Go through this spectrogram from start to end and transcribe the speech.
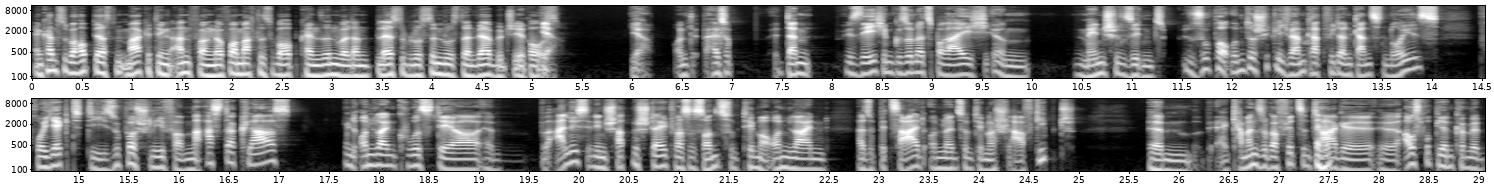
dann kannst du überhaupt erst mit Marketing anfangen. Davor macht es überhaupt keinen Sinn, weil dann bläst du bloß sinnlos dein Werbebudget raus. Ja. Ja. Und also dann sehe ich im Gesundheitsbereich, ähm, Menschen sind super unterschiedlich. Wir haben gerade wieder ein ganz neues Projekt die Superschläfer Masterclass, ein Online-Kurs, der äh, alles in den Schatten stellt, was es sonst zum Thema Online, also bezahlt online zum Thema Schlaf gibt. Ähm, kann man sogar 14 Tage äh, ausprobieren, können wir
